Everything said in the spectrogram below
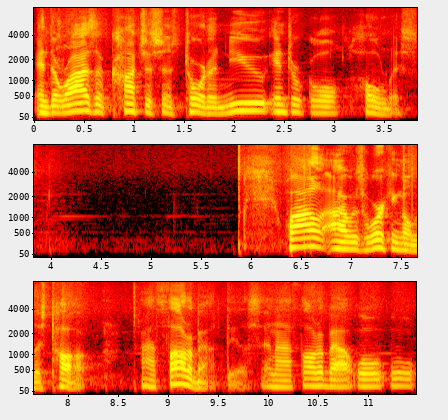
and the rise of consciousness toward a new integral wholeness. While I was working on this talk, I thought about this and I thought about, well, well,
